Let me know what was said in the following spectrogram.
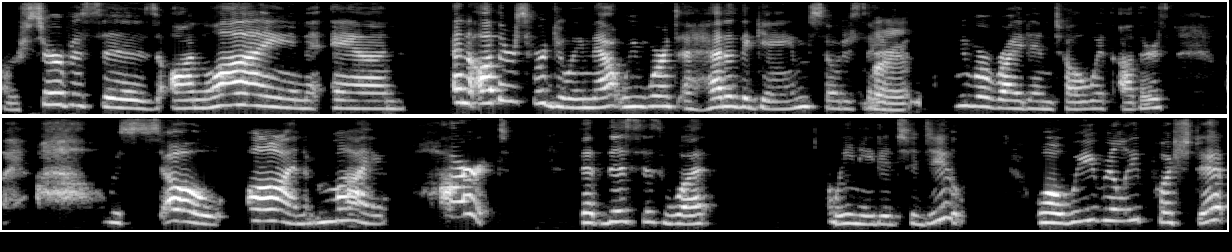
our services online and and others were doing that. We weren't ahead of the game, so to say. Right. We were right in tow with others. But oh, it was so on my heart that this is what we needed to do. Well, we really pushed it.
